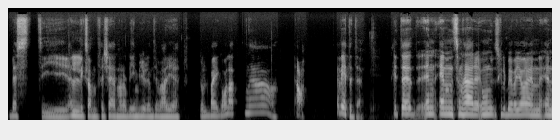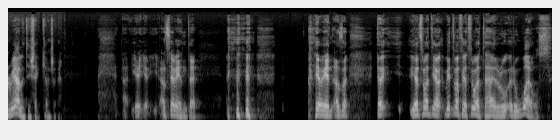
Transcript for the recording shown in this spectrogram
Bäst i, eller liksom förtjänar att bli inbjuden till varje Guldbagegala? Ja, ja, jag vet inte. Lite, en, en sån här, hon skulle behöva göra en, en reality check kanske. Jag, jag, alltså, jag vet inte. jag vet alltså. Jag, jag tror att jag... Vet du varför jag tror att det här ro, roar oss?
